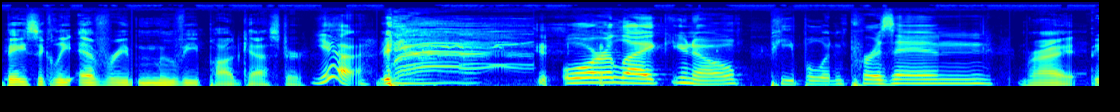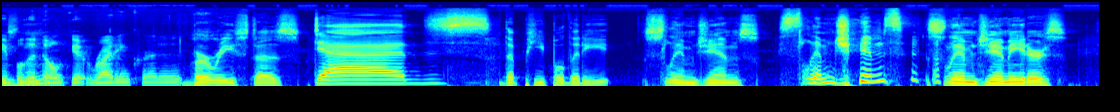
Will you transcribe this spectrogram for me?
basically every movie podcaster. yeah, or like you know people in prison, Right. People that don't get writing credit. Baristas, dads, the people that eat Slim Jims, Slim Jims. Slim Jim eaters.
